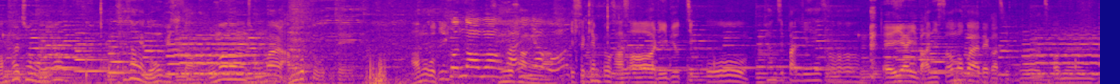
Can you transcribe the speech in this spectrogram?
18,000원이야? 세상에 너무 비싸. 5만 원은 정말 아무것도. 아무것도. 이건 너무한 거 아니냐고. 이스 캠프 가서 리뷰 찍고 편집 빨리 해서 AI 많이 써먹어야 돼가지고 저는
